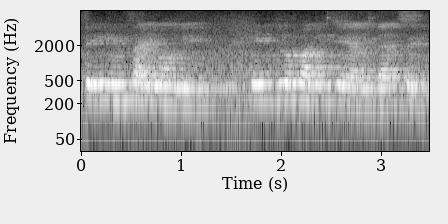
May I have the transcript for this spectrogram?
staying inside only, that's it.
